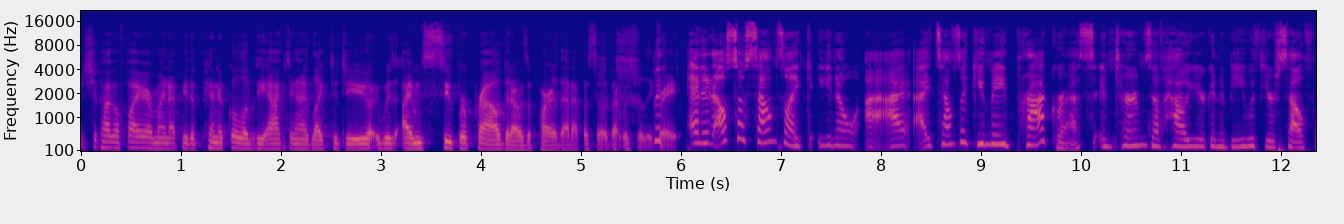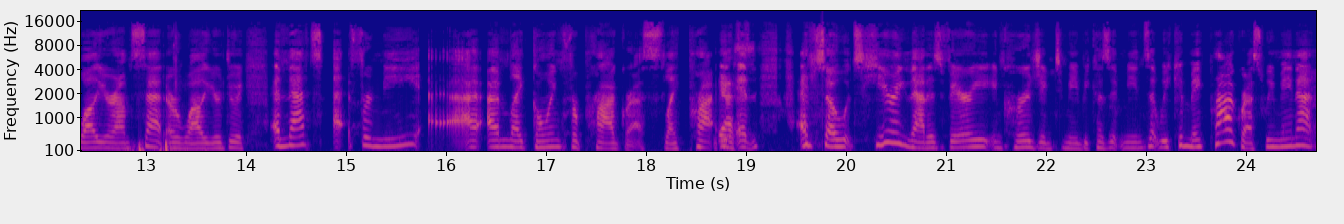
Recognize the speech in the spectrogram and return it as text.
Chicago Fire might not be the pinnacle of the acting I'd like to do, it was. I'm super proud that I was a part of that episode. That was really But- great. And it also sounds like, you know, I, I it sounds like you made progress in terms of how you're going to be with yourself while you're on set or while you're doing. And that's uh, for me, I, I'm like going for progress, like pro. Yes. And and so it's hearing that is very encouraging to me because it means that we can make progress. We may not,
